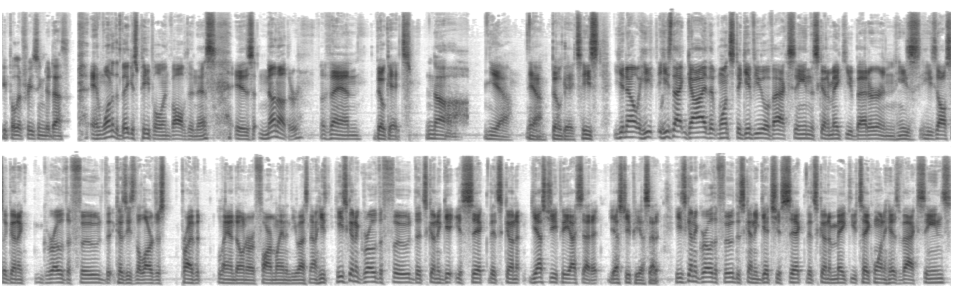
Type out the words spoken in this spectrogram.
People are freezing to death. And one of the biggest people involved in this is none other than Bill Gates. No. Yeah. Yeah, Bill Gates. He's you know, he he's that guy that wants to give you a vaccine that's going to make you better and he's he's also going to grow the food because he's the largest private landowner of farmland in the US. Now he's he's going to grow the food that's going to get you sick that's going to Yes GP, I said it. Yes GP, I said it. He's going to grow the food that's going to get you sick that's going to make you take one of his vaccines.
